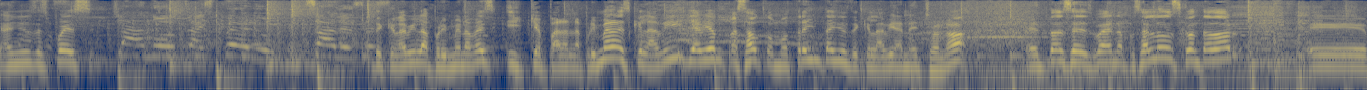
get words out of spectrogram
años después de que la vi la primera vez y que para la primera vez que la vi ya habían pasado como 30 años de que la habían hecho, ¿no? Entonces, bueno, pues saludos, contador. Eh,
